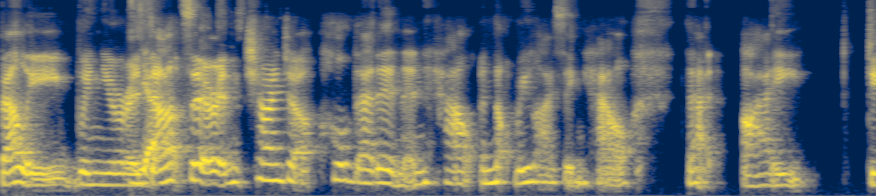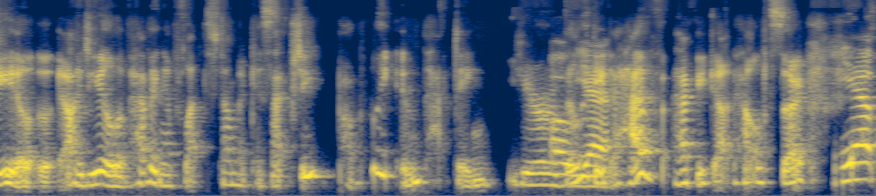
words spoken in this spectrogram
belly when you're a yeah. dancer and trying to hold that in and how and not realizing how that I ideal ideal of having a flat stomach is actually probably impacting your oh, ability yeah. to have happy gut health. So yep.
